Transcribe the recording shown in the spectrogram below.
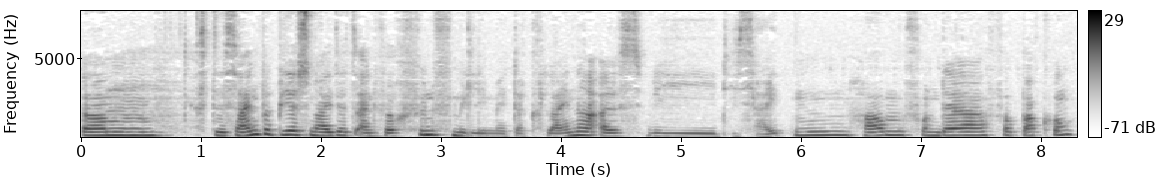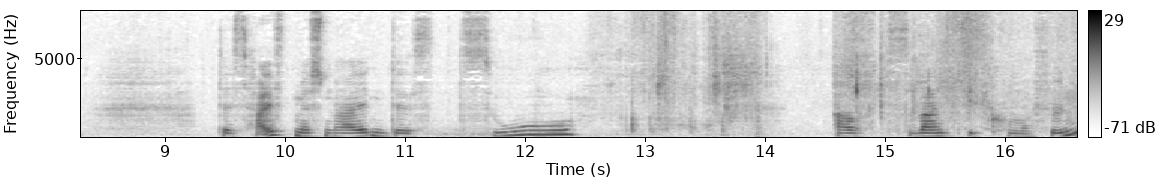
Ähm, das Designpapier schneidet jetzt einfach 5 mm kleiner als wie die Seiten haben von der Verpackung. Das heißt, wir schneiden das zu auf 20,5.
